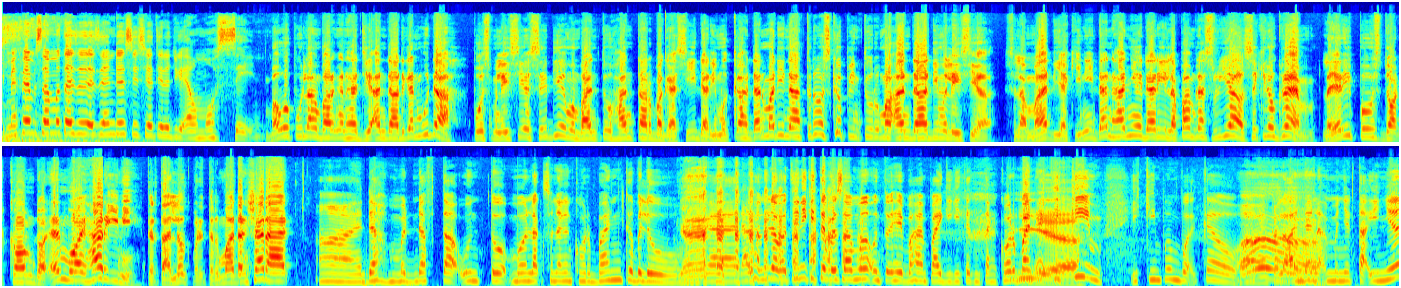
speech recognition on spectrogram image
Kim FM bersama Taizu Alexander, Sisi Hati dan juga El Mohsin. Bawa pulang barangan haji anda dengan mudah. Pos Malaysia sedia membantu hantar bagasi dari Mekah dan Madinah terus ke pintu rumah anda di Malaysia. Selamat diyakini dan hanya dari RM18 rial sekilogram. Layari post.com.my hari ini. Tertakluk pada terma dan syarat. Ah, dah mendaftar untuk melaksanakan korban ke belum? kan? Alhamdulillah waktu ini kita bersama untuk hebahan pagi kita tentang korban Yeah. yeah. IKIM. IKIM pun buat kau. Ah. kalau anda nak menyertainya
